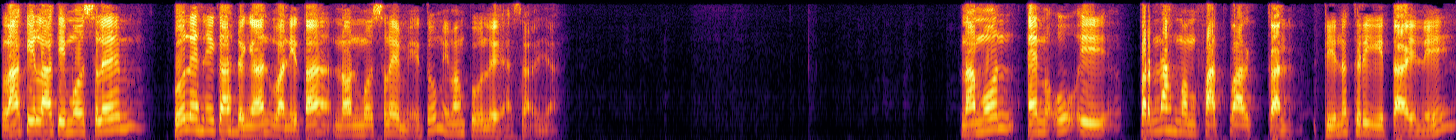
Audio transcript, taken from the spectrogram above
laki-laki muslim boleh nikah dengan wanita non muslim itu memang boleh asalnya. Namun MUI pernah memfatwakan di negeri kita ini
